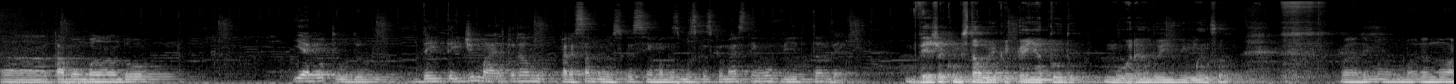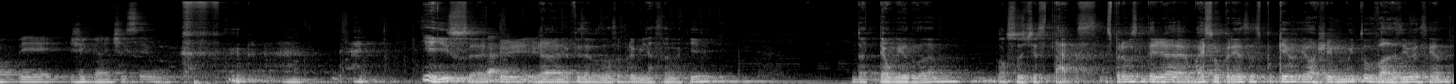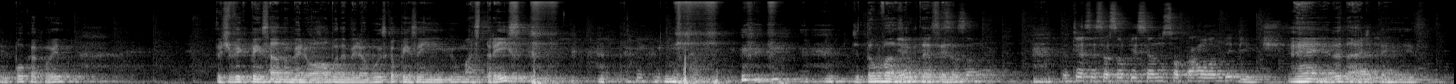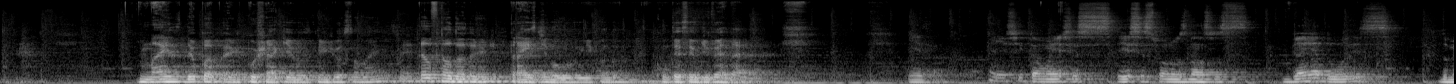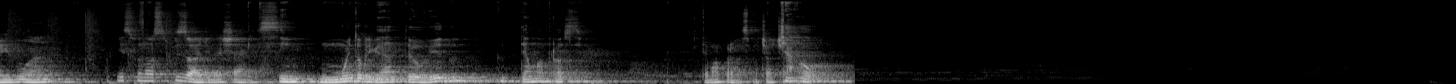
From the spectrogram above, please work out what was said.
ah, tá bombando. E é meu tudo. Deitei demais pra- pra essa música, assim, uma das músicas que eu mais tenho ouvido também. Veja como está o Wicked, ganha tudo, morando em mansão. Morando, em- morando num AP gigante em Seul. E é isso, é Tá. já fizemos nossa premiação aqui. Até o meio do ano, nossos destaques. Esperamos que esteja mais surpresas, porque eu achei muito vazio esse ano, tem pouca coisa. Eu tive que pensar no melhor álbum, na melhor música, pensei em umas três. De tão vazio Eu que tá tenho, eu tenho a sensação que esse ano só tá rolando debut. É, é verdade, É. tem isso. Mas deu pra puxar aqui os que a gente gostou mais. né? Até o final do ano a gente traz de novo aqui quando aconteceu de verdade. Exato. É isso então, esses, esses foram os nossos ganhadores do meio do ano. Esse foi o nosso episódio, né, Charles? Sim, muito obrigado por ter ouvido. Até uma próxima. Até uma próxima. Tchau, tchau. Tchau.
